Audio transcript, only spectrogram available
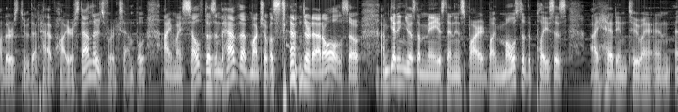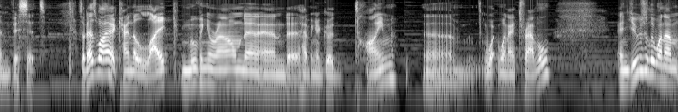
others do that have higher standards, for example. I myself doesn't have that much of a standard at all, so I'm getting just amazed and inspired by most of the places I head into and, and visit. So that's why I kind of like moving around and, and uh, having a good time um, wh- when I travel. And usually when I'm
